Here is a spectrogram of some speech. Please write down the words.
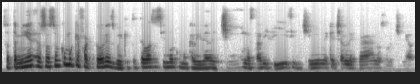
O sea, también, o sea, son como que factores, güey, que tú te vas haciendo como calidad de ching, está difícil, ching, hay que echarle ganas o la chingada.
